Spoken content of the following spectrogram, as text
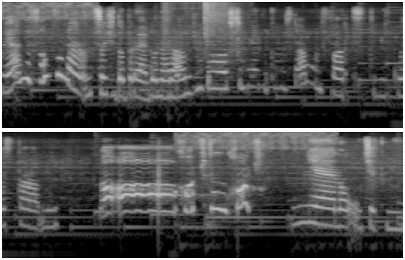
Ja nie sądzę na coś dobrego na razie, bo w sumie wykorzystałam mój fart z tymi questami. No o, chodź tu, chodź! Nie no, uciekł mi.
